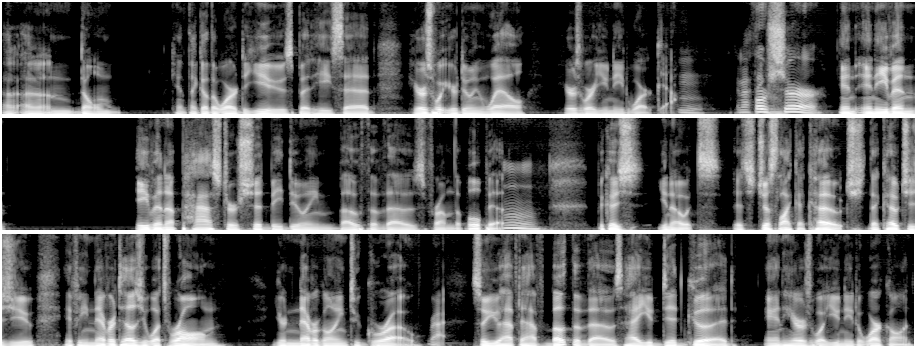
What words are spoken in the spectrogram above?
I, I don't I can't think of the word to use, but he said, "Here's what you're doing well. Here's where you need work." Yeah. Mm. And I for sure And and even even a pastor should be doing both of those from the pulpit Mm. because you know it's it's just like a coach that coaches you. If he never tells you what's wrong, you're never going to grow. right So you have to have both of those. Hey, you did good, and here's what you need to work on.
